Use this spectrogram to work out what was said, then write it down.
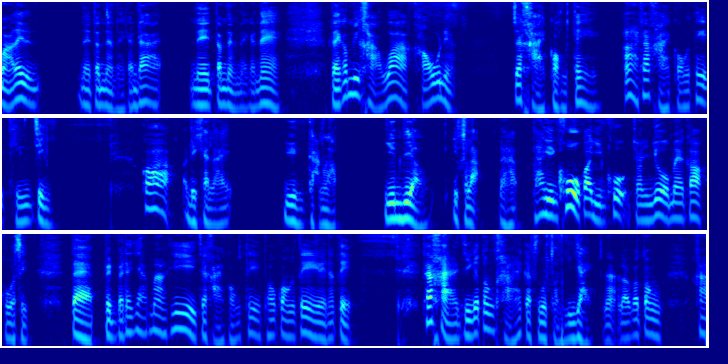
มาเล่นในตำแหน่งไหนกันได้ ในตำแหน่งไหนกันแน่ แต่ก็มีข่าวว่าเขาเนี่ยจะขายกองเต้อ่าถ้าขายกองเต้ทิ้งจริง ก็ดิแคนไลท์ยืนกลางหลับ ยืนเดี่ยวอิสระนะครับ ถ้ายืนคู่ก็ยืนคู่จอร์นโยแม่ก็โคสิตแต่เป็นไปได้ยากมากที่จะขายของเต้เพราะกองเต้นะเตะ ถ้าขายจริงก็ต้องขายให้กับสโมสรใหญ่ๆนะแล้วก็ต้องค่า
